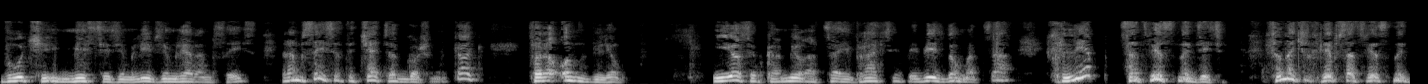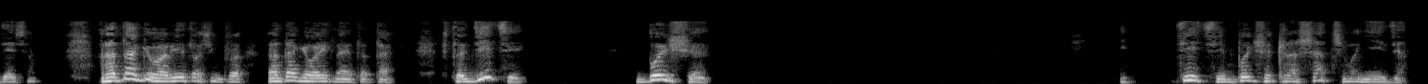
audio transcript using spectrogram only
в лучшем месте земли, в земле Рамсейс. Рамсейс – это часть от Гошина, как фараон велел. Иосиф кормил отца и братьев, и весь дом отца. Хлеб, соответственно, детям. Что значит хлеб, соответственно, детям? Рада говорит очень про... Рада говорит на это так, что дети больше дети больше крошат, чем они едят.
